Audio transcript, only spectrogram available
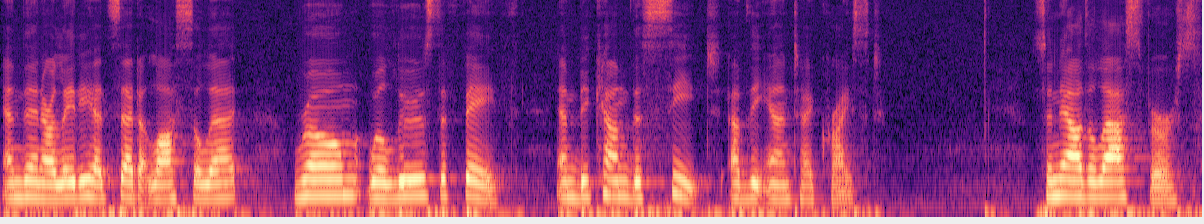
And then Our Lady had said at La Salette, Rome will lose the faith and become the seat of the Antichrist. So now the last verse.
